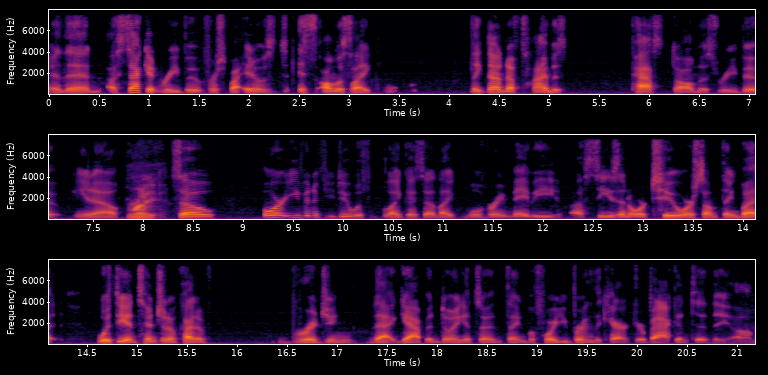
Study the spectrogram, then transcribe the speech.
and then a second reboot for Spy. It was it's almost like like not enough time has passed to almost reboot, you know? Right. So, or even if you do with like I said, like Wolverine, maybe a season or two or something, but with the intention of kind of bridging that gap and doing its own thing before you bring the character back into the um,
